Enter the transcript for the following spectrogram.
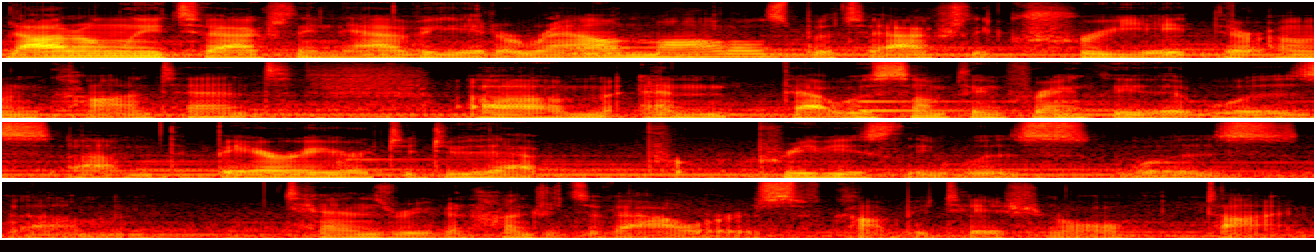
not only to actually navigate around models, but to actually create their own content. Um, and that was something, frankly, that was um, the barrier to do that pr previously was, was um, tens or even hundreds of hours of computational time.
